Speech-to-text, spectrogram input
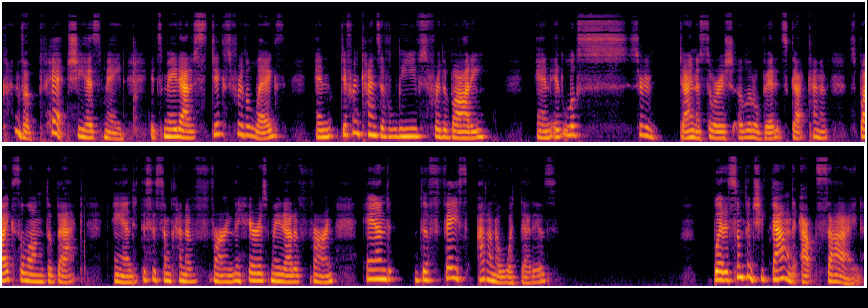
kind of a pet she has made. It's made out of sticks for the legs and different kinds of leaves for the body. And it looks sort of dinosaurish a little bit. It's got kind of spikes along the back. And this is some kind of fern. The hair is made out of fern. And the face, I don't know what that is. But it's something she found outside.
